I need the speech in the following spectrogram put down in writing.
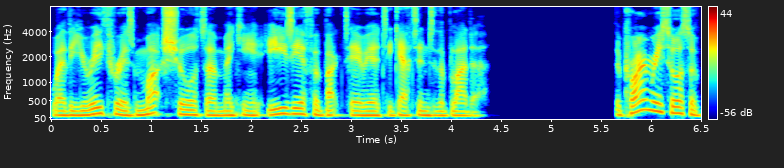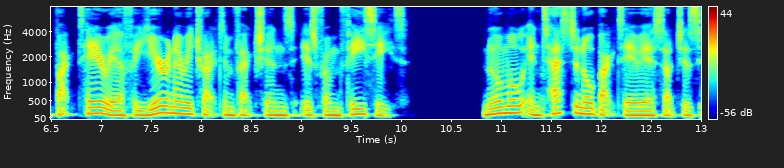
where the urethra is much shorter, making it easier for bacteria to get into the bladder. The primary source of bacteria for urinary tract infections is from feces. Normal intestinal bacteria such as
